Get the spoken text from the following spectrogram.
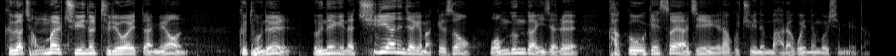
그가 정말 주인을 두려워했다면 그 돈을 은행이나 취리하는 자에게 맡겨서 원금과 이자를 갖고 오게 했어야지라고 주인은 말하고 있는 것입니다.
